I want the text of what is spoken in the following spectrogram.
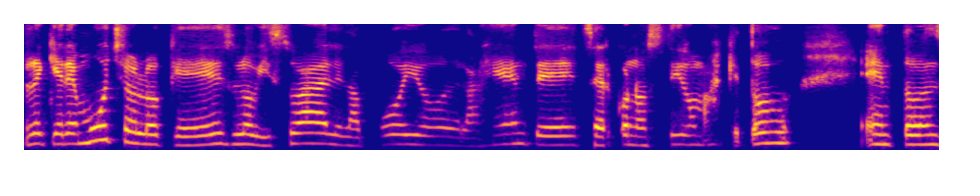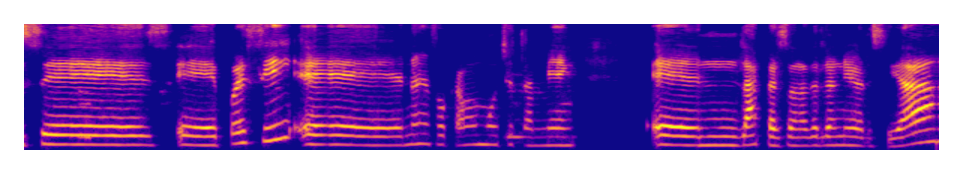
requiere mucho lo que es lo visual, el apoyo de la gente, ser conocido más que todo. Entonces, eh, pues sí, eh, nos enfocamos mucho también en las personas de la universidad,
